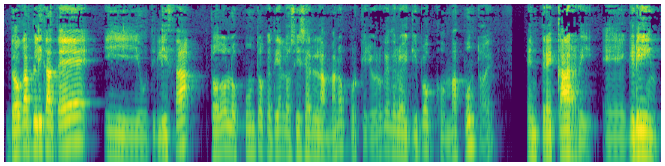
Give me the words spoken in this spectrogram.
Doc, aplícate y utiliza todos los puntos que tienen los Sixers en las manos, porque yo creo que es de los equipos con más puntos, ¿eh? Entre Curry, eh, Green,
